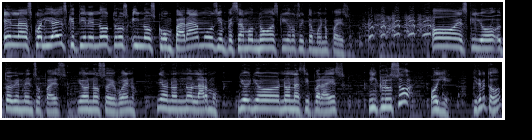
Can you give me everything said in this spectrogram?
en las cualidades que tienen otros y nos comparamos y empezamos, no, es que yo no soy tan bueno para eso. Oh, es que yo estoy bien menso para eso. Yo no soy bueno. Yo no, no la armo. Yo, yo no nací para eso. Incluso, oye, quítame todo.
